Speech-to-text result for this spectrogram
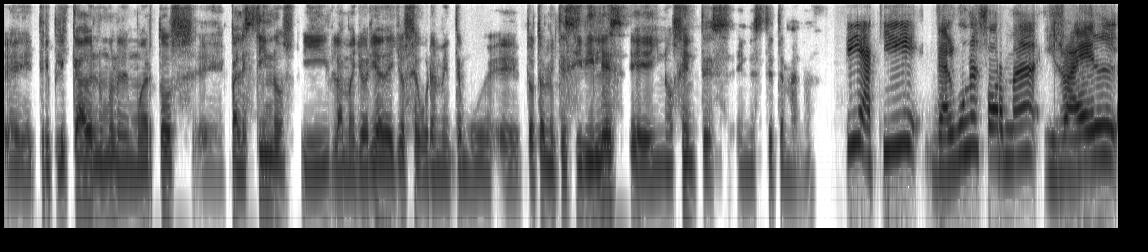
eh, triplicado el número de muertos eh, palestinos y la mayoría de ellos seguramente eh, totalmente civiles e inocentes en este tema. Sí, aquí de alguna forma Israel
